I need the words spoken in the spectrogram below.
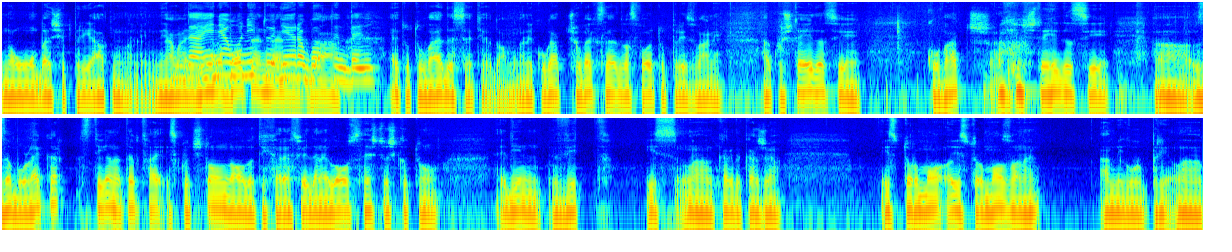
много му беше приятно. Нали. Няма Да, един и няма нито ден. един работен да. ден. Ето това е десетия дом. Нали. Когато човек следва своето призвание. Ако ще и да си ковач, ако ще и да си а, заболекар, стига на теб това е изключително много да ти харесва и да не го усещаш като един вид, из, а, как да кажа, изтурмо, изтормозване, ами го при, а,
